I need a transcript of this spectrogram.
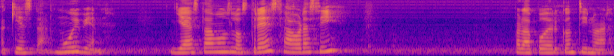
Aquí está, muy bien. Ya estamos los tres, ahora sí, para poder continuar.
